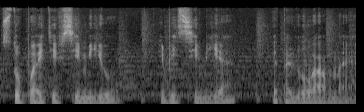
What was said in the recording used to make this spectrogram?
Вступайте в семью, ведь семья – это главное.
